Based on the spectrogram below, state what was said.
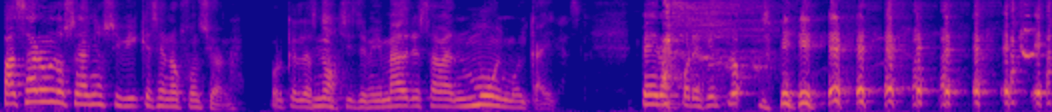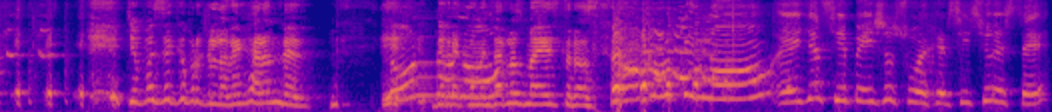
Pasaron los años y vi que ese no funciona, porque las chichis de mi madre estaban muy, muy caídas. Pero, por ejemplo... Yo pensé que porque lo dejaron de... de recomendar los maestros. No, que no. Ella siempre hizo su ejercicio este.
